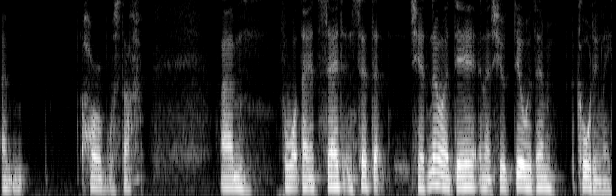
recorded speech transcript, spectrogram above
um, horrible stuff um, for what they had said and said that she had no idea and that she would deal with them accordingly.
